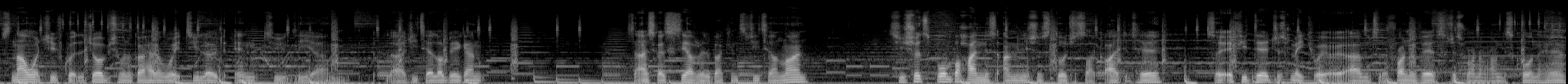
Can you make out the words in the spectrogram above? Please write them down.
So now once you've quit the job, you just want to go ahead and wait to load into the um, uh, GTA lobby again. So as you guys can see I've loaded back into GTA Online. So you should spawn behind this Ammu-Nation store just like I did here. So if you did, just make your way um, to the front of it, so just run around this corner here.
